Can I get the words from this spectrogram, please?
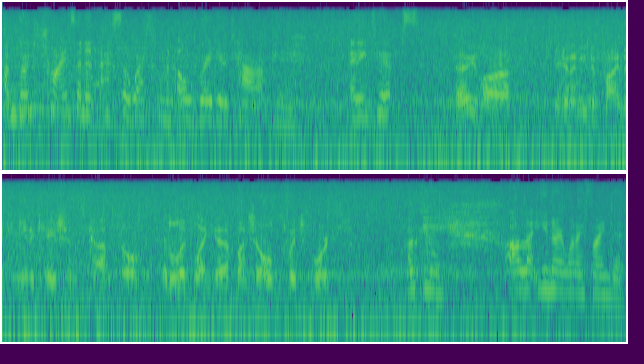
I'm going to try and send an SOS from an old radio tower up here. Any tips? Hey, Lara. You're gonna need to find the communications console. It'll look like a bunch of old switchboards. Okay, I'll let you know when I find it.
